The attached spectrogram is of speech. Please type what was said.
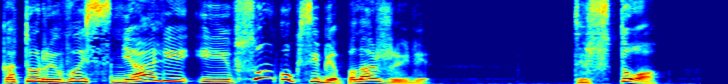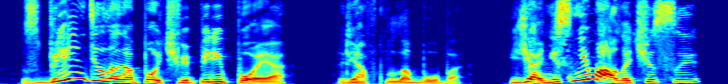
Которые вы сняли и в сумку к себе положили? Ты что, сбрендила на почве перепоя? Рявкнула Буба. Я не снимала часы.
